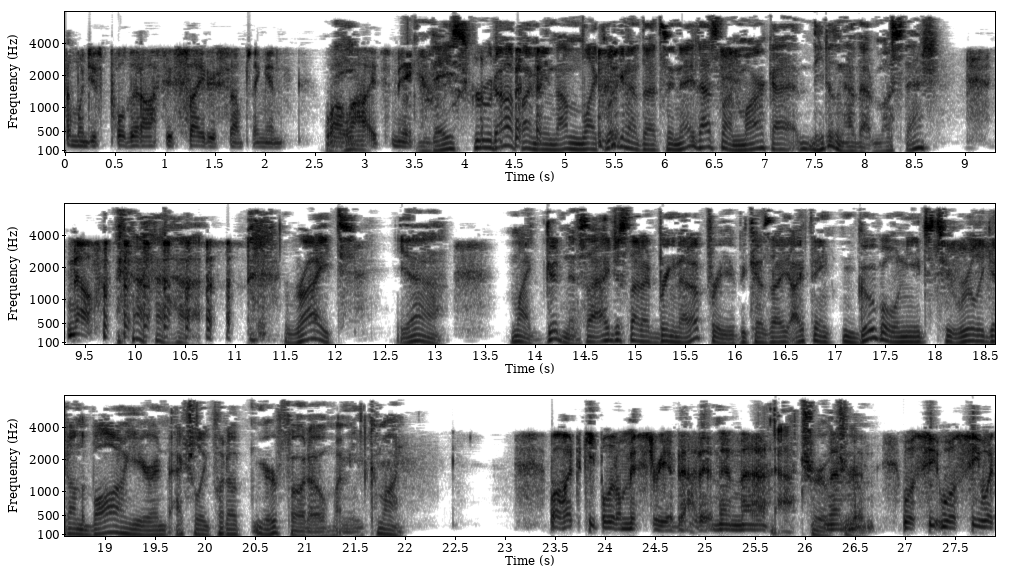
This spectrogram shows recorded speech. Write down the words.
someone just pulled it off his site or something, and voila, it's me. They screwed up. I mean, I'm like looking at that saying, hey, that's not Mark. I, he doesn't have that mustache. No. Right. Yeah. My goodness. I I just thought I'd bring that up for you because I, I think Google needs to really get on the ball here and actually put up your photo. I mean, come on. Well, let's keep a little mystery about it, and then uh, Ah, true, then, true. then we'll see. We'll see what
